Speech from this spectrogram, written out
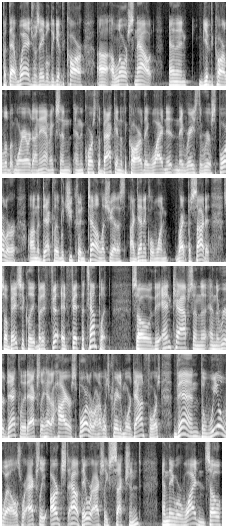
But that wedge was able to give the car uh, a lower snout and then give the car a little bit more aerodynamics. And, and of course, the back end of the car, they widen it and they raise the rear spoiler on the deck lid, which you couldn't tell unless you had an identical one right beside it. So basically, but it fit, it fit the template. So the end caps and the and the rear deck lid actually had a higher spoiler on it, which created more downforce. Then the wheel wells were actually arched out; they were actually sectioned and they were widened. So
